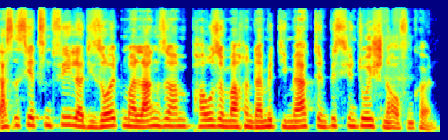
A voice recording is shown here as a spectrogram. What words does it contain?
das ist jetzt ein Fehler. Die sollten mal langsam Pause machen, damit die Märkte ein bisschen durchschnaufen können.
